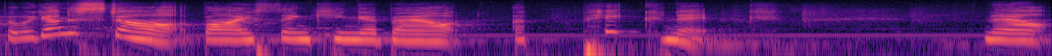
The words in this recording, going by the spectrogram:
But we're going to start by thinking about a picnic. Now,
